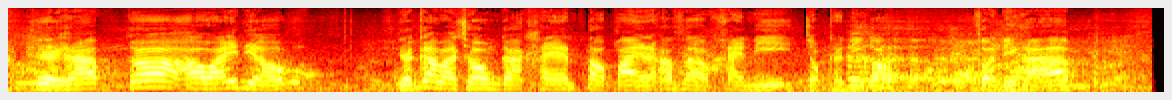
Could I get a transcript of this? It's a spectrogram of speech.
โอเคครับก็เอาไว้เดี๋ยว เดี๋ยวกลับมาชมกับแคนต่อไปนะครับสำหรับแคนนี้จบเท่านี้ก่อน สวัสดีครับ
